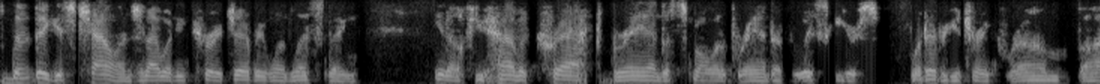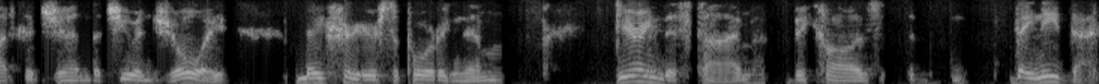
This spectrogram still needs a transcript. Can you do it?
the biggest challenge, and I would encourage everyone listening you know, if you have a craft brand, a smaller brand of whiskey or whatever you drink, rum, vodka, gin that you enjoy, make sure you're supporting them. during this time because they need that.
